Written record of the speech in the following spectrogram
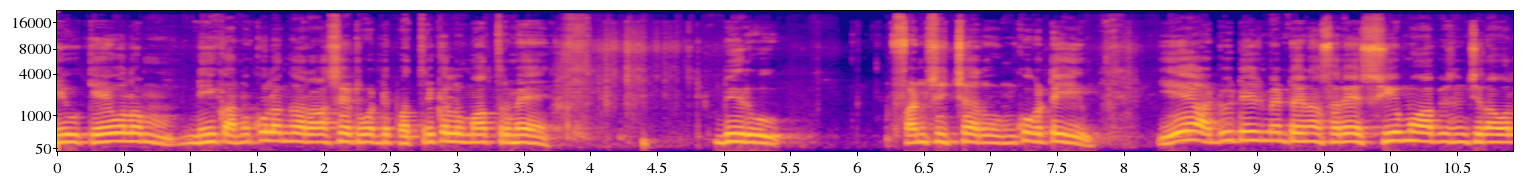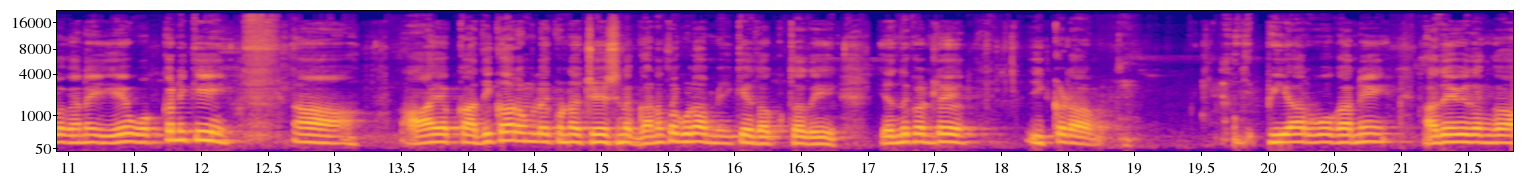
నీవు కేవలం నీకు అనుకూలంగా రాసేటువంటి పత్రికలు మాత్రమే మీరు ఫండ్స్ ఇచ్చారు. ఇంకొకటి ఏ అడ్వర్టైజ్మెంట్ అయినా సరే సీఎంఓ ఆఫీస్ నుంచి రావాలి కానీ ఏ ఒక్కనికి ఆ యొక్క అధికారం లేకుండా చేసిన ఘనత కూడా మీకే దక్కుతుంది. ఎందుకంటే ఇక్కడ పిఆర్ఓ కానీ అదేవిధంగా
